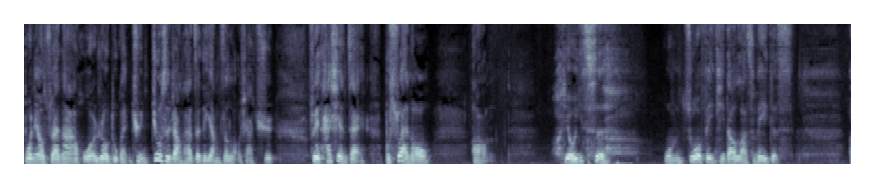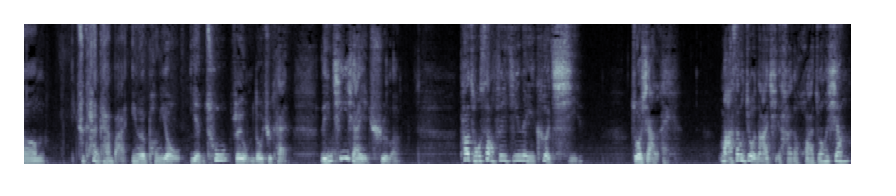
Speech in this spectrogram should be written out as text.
玻尿酸啊，或肉毒杆菌，就是让他这个样子老下去，所以他现在不算哦。啊，有一次我们坐飞机到拉斯维加斯，嗯，去看看吧，因为朋友演出，所以我们都去看。林青霞也去了，她从上飞机那一刻起坐下来，马上就拿起她的化妆箱，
